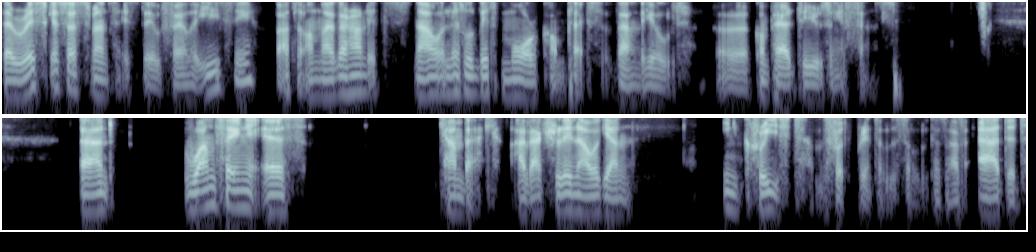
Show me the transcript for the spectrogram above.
The risk assessment is still fairly easy but on the other hand, it's now a little bit more complex than the old uh, compared to using a fence. And one thing is come back. I've actually now again increased the footprint of the cell because I've added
